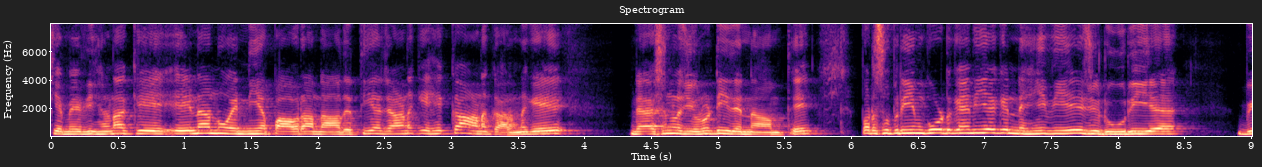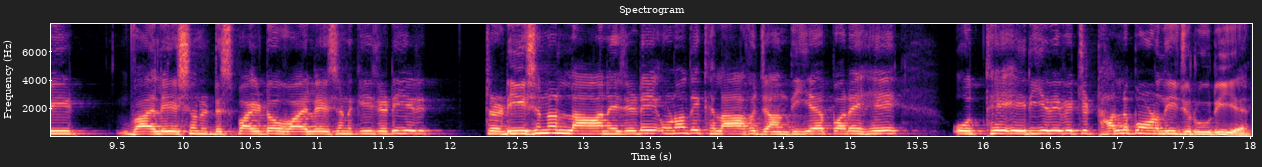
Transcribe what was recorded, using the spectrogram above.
ਕਿਵੇਂ ਵੀ, ਹਨਾ, ਕਿ ਇਹਨਾਂ ਨੂੰ ਇੰਨੀਆਂ ਪਾਵਰਾਂ ਨਾ ਦਿੱਤੀਆਂ ਜਾਣ ਕਿ ਇਹ ਘਾਣ ਕਰਨਗੇ ਨੈਸ਼ਨਲ ਯੂਨਿਟੀ ਦੇ ਨਾਮ ਤੇ। ਪਰ ਸੁਪਰੀਮ ਕੋਰਟ ਕਹਿੰਦੀ ਹੈ ਕਿ ਨਹੀਂ ਵੀ ਇਹ ਜ਼ਰੂਰੀ ਹੈ ਵੀ ਵਾਇਲੇਸ਼ਨ ਡਿਸਪਾਈਟ ਆਫ ਵਾਇਲੇਸ਼ਨ ਕੀ ਜਿਹੜੀ ਟ੍ਰੈਡੀਸ਼ਨਲ ਲਾ ਨੇ ਜਿਹੜੇ ਉਹਨਾਂ ਦੇ ਖਿਲਾਫ ਜਾਂਦੀ ਹੈ, ਪਰ ਇਹ ਉੱਥੇ ਏਰੀਆ ਦੇ ਵਿੱਚ ਠੱਲ ਪਾਉਣ ਲਈ ਜ਼ਰੂਰੀ ਹੈ।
